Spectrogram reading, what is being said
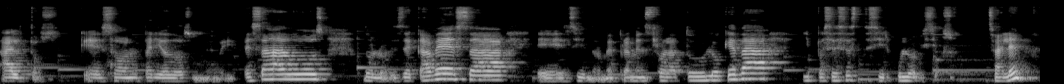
altos que son periodos muy pesados, dolores de cabeza, el síndrome premenstrual a todo lo que da y pues es este círculo vicioso, ¿sale?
